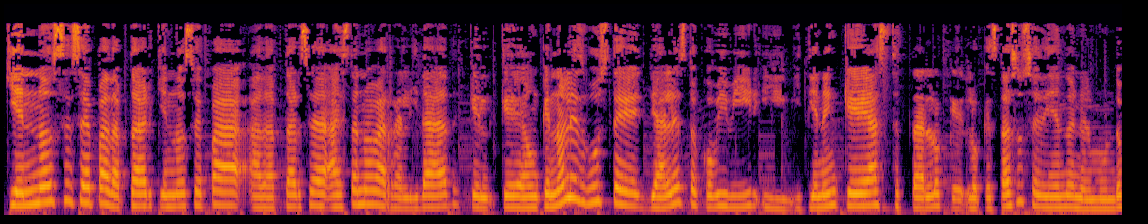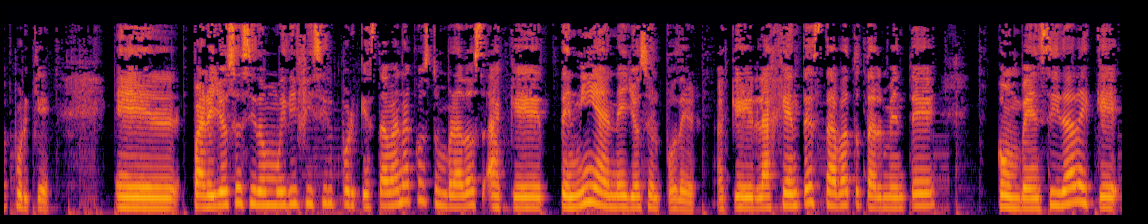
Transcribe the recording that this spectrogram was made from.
quien no se sepa adaptar, quien no sepa adaptarse a, esta nueva realidad, que, que aunque no les guste, ya les tocó vivir y, y tienen que aceptar lo que, lo que está sucediendo en el mundo porque para ellos ha sido muy difícil porque estaban acostumbrados a que tenían ellos el poder, a que la gente estaba totalmente convencida de que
